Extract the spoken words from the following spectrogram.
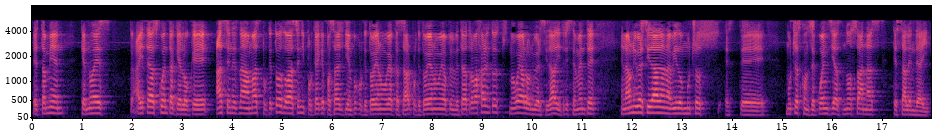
Es también que no es, ahí te das cuenta que lo que hacen es nada más porque todos lo hacen y porque hay que pasar el tiempo, porque todavía no me voy a casar, porque todavía no me voy a meter a trabajar, entonces pues, me voy a la universidad y tristemente en la universidad han habido muchos, este, muchas consecuencias no sanas que salen de ahí.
